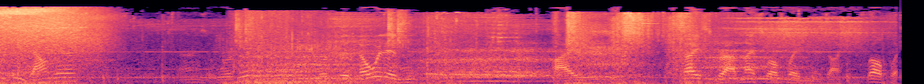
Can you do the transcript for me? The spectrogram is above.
Anything down there? Uh, is it worth it? Worth it? No, it isn't. Nice. Nice grab. Nice well played, Miyazaki. Well played.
